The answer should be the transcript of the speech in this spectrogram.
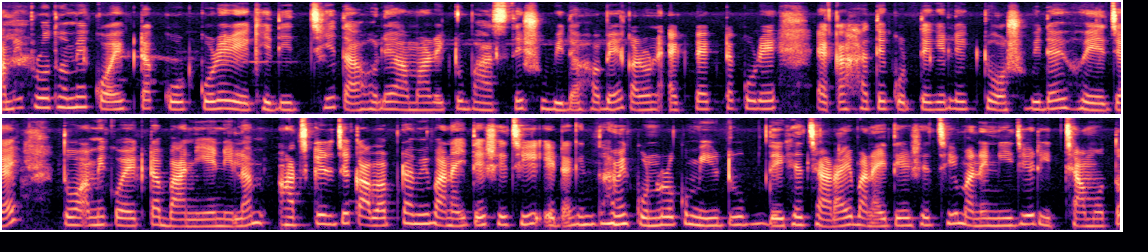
আমি প্রথমে কয়েকটা কোট করে রেখে দিচ্ছি। তাহলে আমার একটু ভাজতে সুবিধা হবে। কারণ একটা একটা করে একা হাতে করতে গেলে একটু অসুবিধাই হয়ে যায়। তো আমি কয়েকটা বানিয়ে নিলাম। আজকের যে কাবাবটা আমি বানাইতে এসেছি, এটা কিন্তু আমি কোনো রকম ইউটিউব দেখে ছাড়াই বানাইতে এসেছি। মানে নিজের ইচ্ছা মতো,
